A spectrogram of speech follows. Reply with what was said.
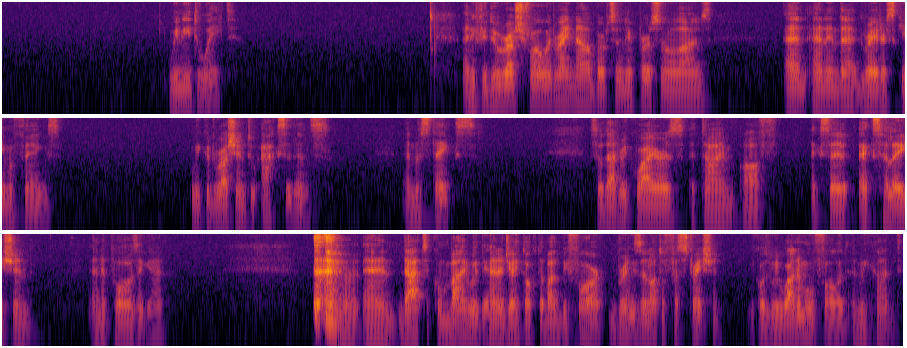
We need to wait. And if you do rush forward right now, both in your personal lives and, and in the greater scheme of things, we could rush into accidents and mistakes. So that requires a time of exhal exhalation and a pause again. and that combined with the energy I talked about before brings a lot of frustration because we want to move forward and we can't.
